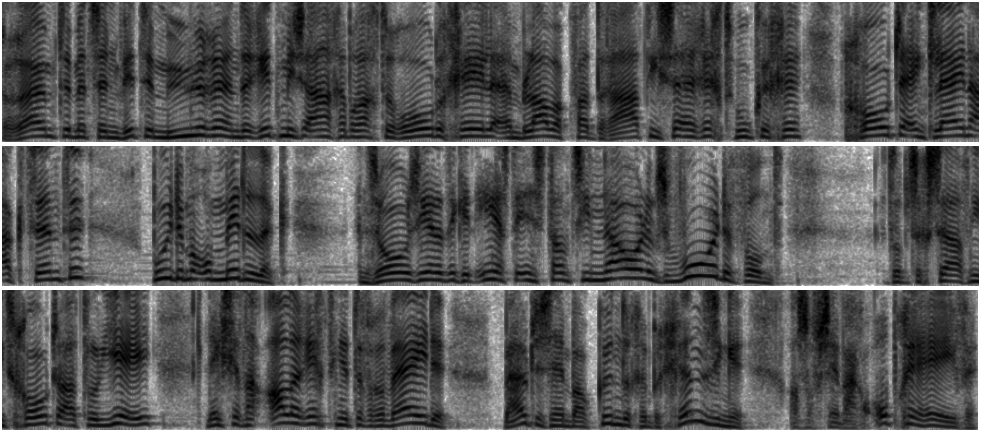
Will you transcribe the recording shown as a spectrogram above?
De ruimte met zijn witte muren en de ritmisch aangebrachte rode, gele en blauwe kwadratische en rechthoekige, grote en kleine accenten boeide me onmiddellijk. En zozeer dat ik in eerste instantie nauwelijks woorden vond. Het op zichzelf niet grote atelier leek zich naar alle richtingen te verwijden, buiten zijn bouwkundige begrenzingen, alsof zij waren opgeheven.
